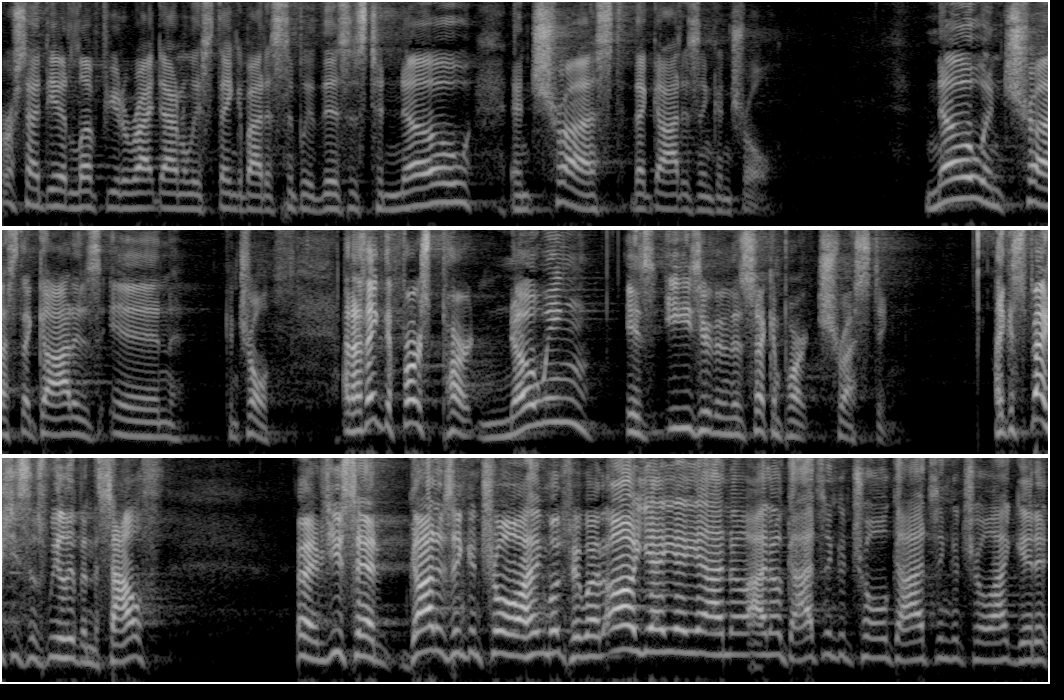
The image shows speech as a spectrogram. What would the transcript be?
First idea I'd love for you to write down, or at least think about, is simply this is to know and trust that God is in control know and trust that God is in control. And I think the first part, knowing, is easier than the second part, trusting. Like, especially since we live in the South. Uh, If you said God is in control, I think most people went, oh, yeah, yeah, yeah, I know, I know, God's in control, God's in control, I get it.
